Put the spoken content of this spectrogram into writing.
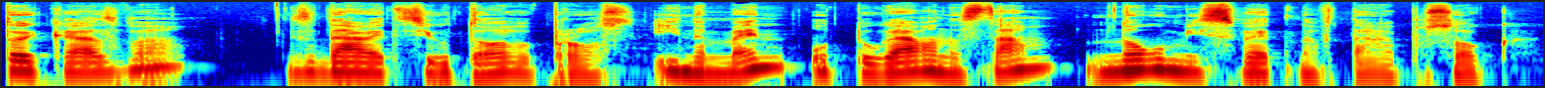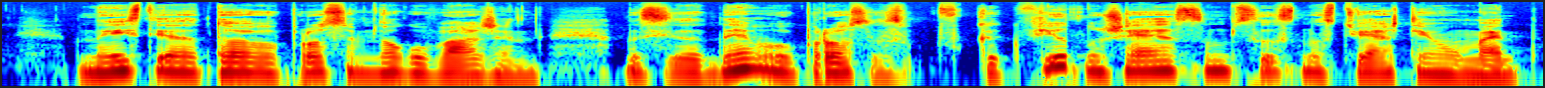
той казва, задавайте си го този въпрос. И на мен от тогава насам много ми светна в тая посока. Наистина този въпрос е много важен. Да си зададем въпроса в какви отношения съм с настоящия момент.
